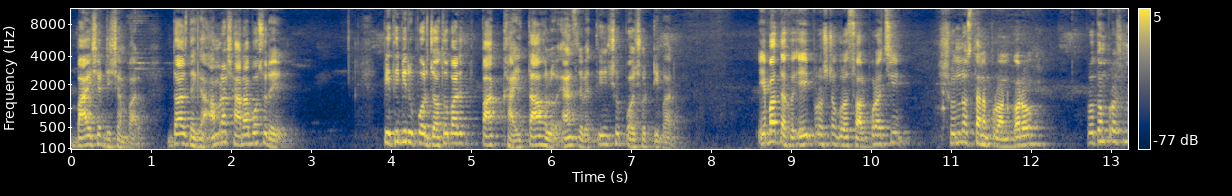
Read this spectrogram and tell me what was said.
বাইশে ডিসেম্বর। দশ দেখে, আমরা সারা বছরে পৃথিবীর উপর যতবার পাক খাই, তা হলো অ্যান্সার হবে তিনশো পঁয়ষট্টি বার। এবার দেখো, এই প্রশ্নগুলো সলভ করেছি। শূন্যস্থান পূরণ করো। প্রথম প্রশ্ন,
